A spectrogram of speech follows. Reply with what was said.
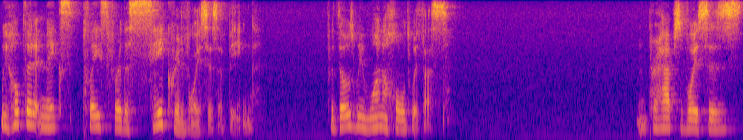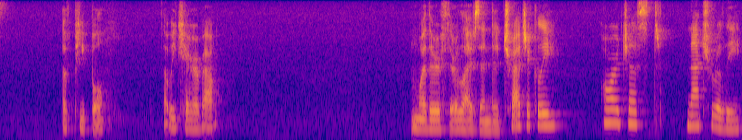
we hope that it makes place for the sacred voices of being, for those we want to hold with us. Perhaps voices of people that we care about, whether if their lives ended tragically or just naturally,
